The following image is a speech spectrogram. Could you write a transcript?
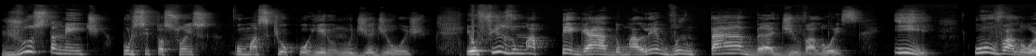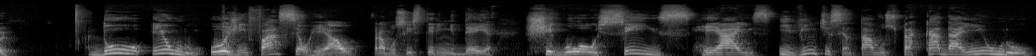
justamente por situações como as que ocorreram no dia de hoje. Eu fiz uma pegada, uma levantada de valores e o valor do euro hoje em face ao real, para vocês terem ideia, chegou aos R$ 6,20 para cada euro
